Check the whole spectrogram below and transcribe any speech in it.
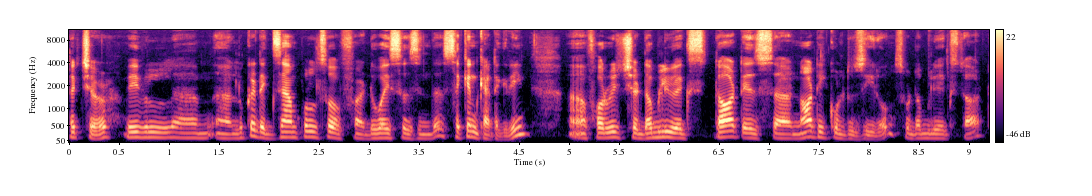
lecture, we will um, uh, look at examples of uh, devices in the second category uh, for which Wx dot is uh, not equal to 0. So, Wx dot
